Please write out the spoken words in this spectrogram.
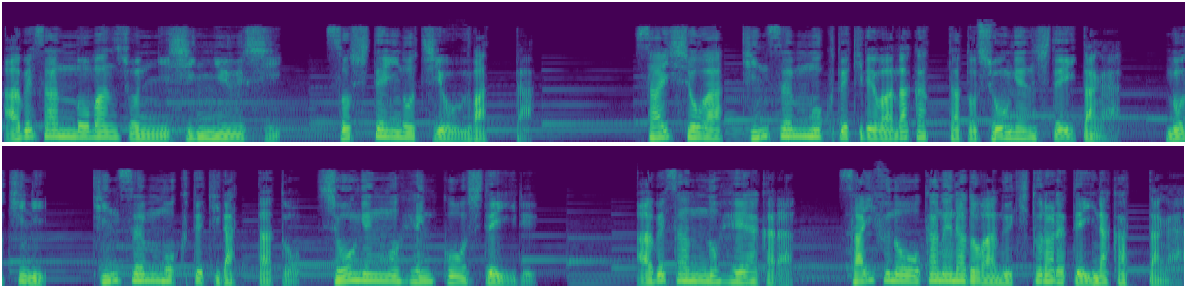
安倍さんのマンションに侵入しそして命を奪った。最初は金銭目的ではなかったと証言していたが後に金銭目的だったと証言を変更している。安倍さんの部屋から財布のお金などは抜き取られていなかったが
